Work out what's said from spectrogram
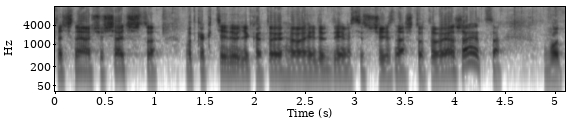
начинаем ощущать, что вот как те люди, которые говорили в древности, что через нас что-то выражается, вот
